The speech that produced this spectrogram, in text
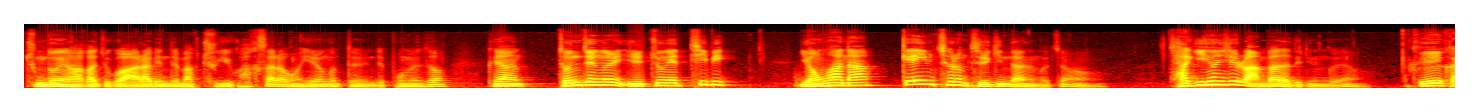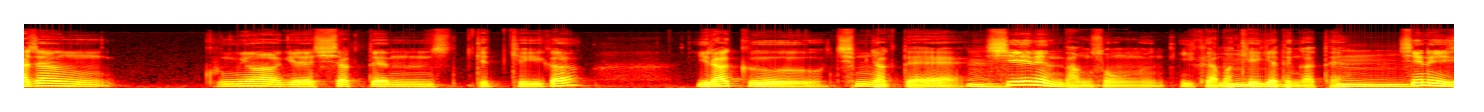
중동에 가가지고 아랍인들 막 죽이고 학살하고 막 이런 것들 이제 보면서 그냥 전쟁을 일종의 TV 영화나 게임처럼 즐긴다는 거죠. 자기 현실로 안 받아들이는 거예요. 그게 가장 극명하게 시작된 계, 계기가 이라크 침략 때 음. CNN 방송이 그 아마 음. 계기가 된 것 같아. 음. CNN이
